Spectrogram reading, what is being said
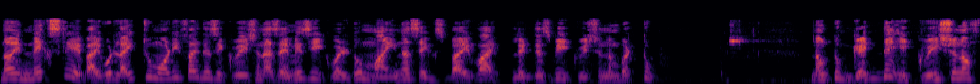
Now in next step, I would like to modify this equation as m is equal to minus x by y. Let this be equation number 2. Now to get the equation of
